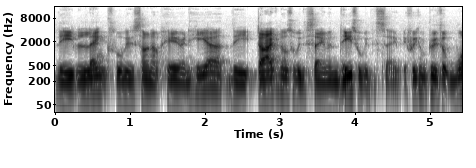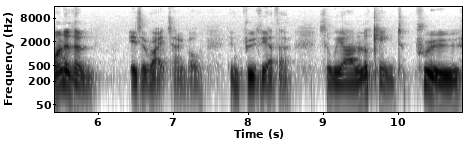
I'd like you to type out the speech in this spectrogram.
the length will be the same up here and here, the diagonals will be the same and these will be the same. If we can prove that one of them is a right angle, then we can prove the other. So we are looking to prove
